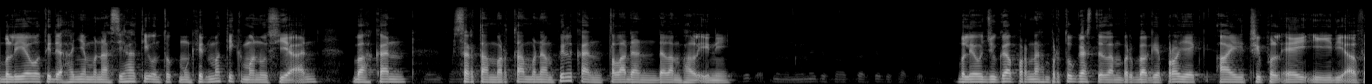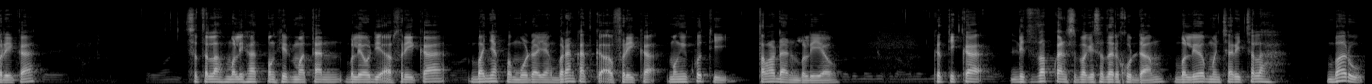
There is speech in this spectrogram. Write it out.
Beliau tidak hanya menasihati untuk mengkhidmati kemanusiaan, bahkan serta-merta menampilkan teladan dalam hal ini. Beliau juga pernah bertugas dalam berbagai proyek IAAE di Afrika. Setelah melihat pengkhidmatan beliau di Afrika, banyak pemuda yang berangkat ke Afrika mengikuti teladan beliau. Ketika ditetapkan sebagai sadar khudam, beliau mencari celah baru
